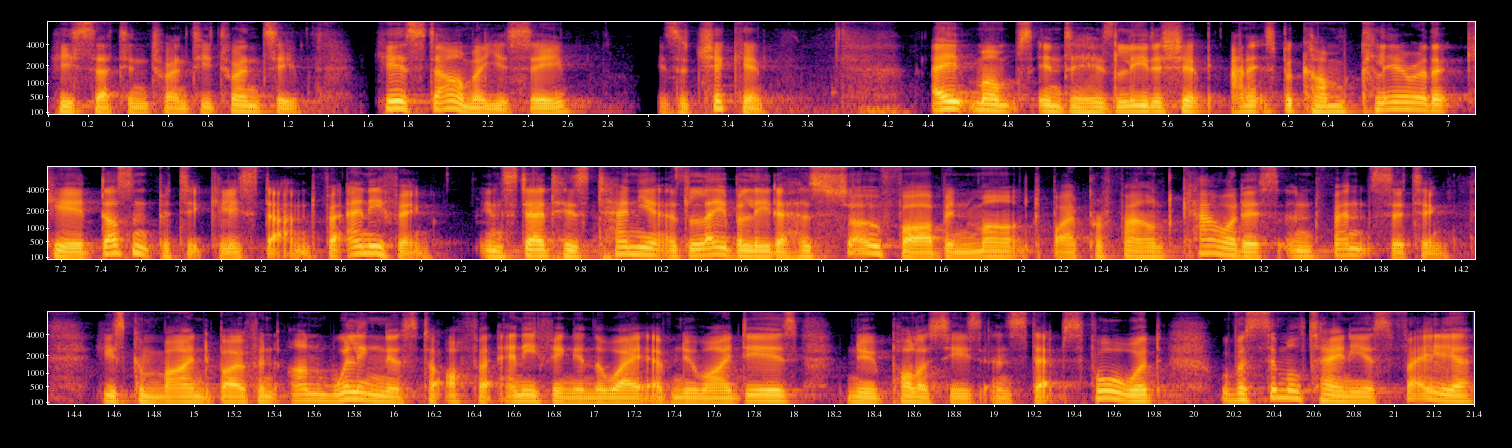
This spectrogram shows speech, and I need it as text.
he set in 2020. Keir Starmer, you see, is a chicken. Eight months into his leadership, and it's become clearer that Keir doesn't particularly stand for anything. Instead, his tenure as Labour leader has so far been marked by profound cowardice and fence sitting. He's combined both an unwillingness to offer anything in the way of new ideas, new policies, and steps forward, with a simultaneous failure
